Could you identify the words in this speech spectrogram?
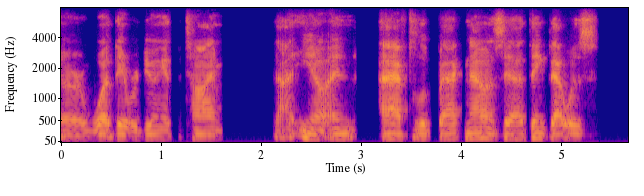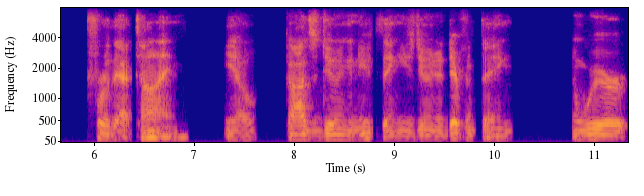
or what they were doing at the time. You know, and I have to look back now and say I think that was for that time. You know, God's doing a new thing. He's doing a different thing. And we're,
